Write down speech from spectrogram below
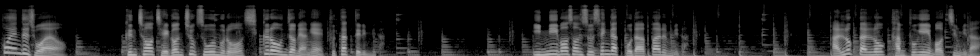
포핸드 좋아요. 근처 재건축 소음으로 시끄러운 점 양해 부탁드립니다. 임리버 선수 생각보다 빠릅니다. 알록달록 단풍이 멋집니다.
